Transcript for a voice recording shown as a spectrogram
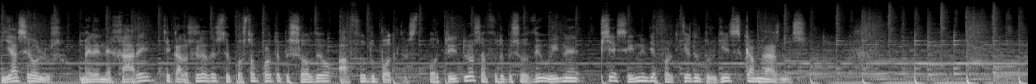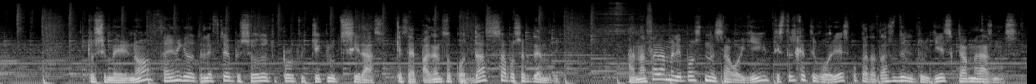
Γεια σε όλους. Με λένε Χάρη και καλώς ήρθατε στο 21ο επεισόδιο αυτού του podcast. Ο τίτλος αυτού του επεισοδίου είναι Ποιες είναι οι διαφορετικές λειτουργίες της κάμεράς μας. Το σημερινό θα είναι και το τελευταίο επεισόδιο του πρώτου κύκλου της σειράς και θα επανέλθω κοντά σας από Σεπτέμβρη. Αναφέραμε λοιπόν στην εισαγωγή τις τρεις κατηγορίες που κατατάσσονται λειτουργίες της κάμεράς μας.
